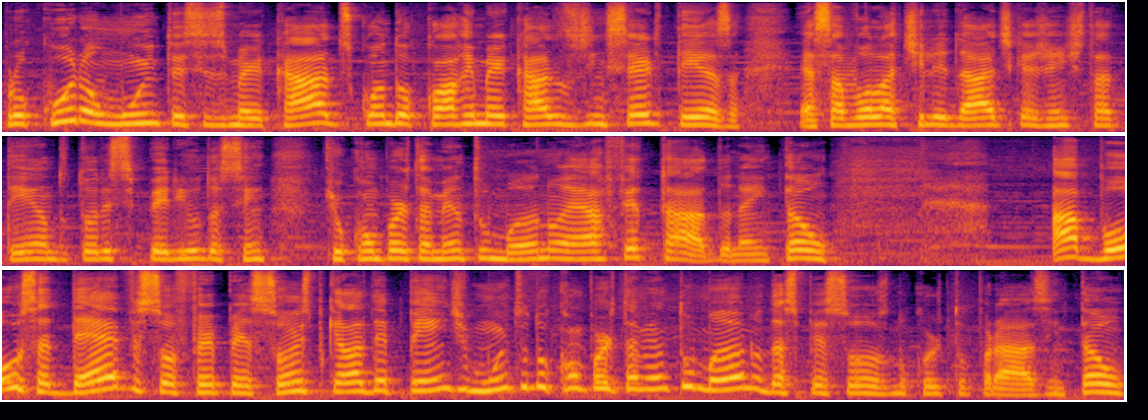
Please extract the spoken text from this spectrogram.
procuram muito esses mercados quando ocorrem mercados de incerteza. Essa volatilidade que a gente está tendo, todo esse período assim que o comportamento humano é afetado, né? Então, a bolsa deve sofrer pressões porque ela depende muito do comportamento humano das pessoas no curto prazo. Então,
